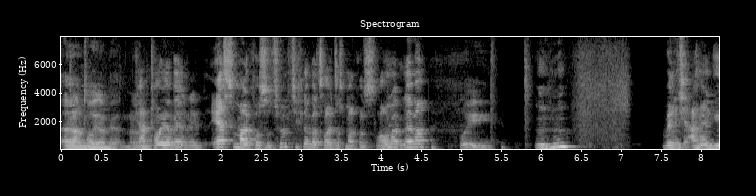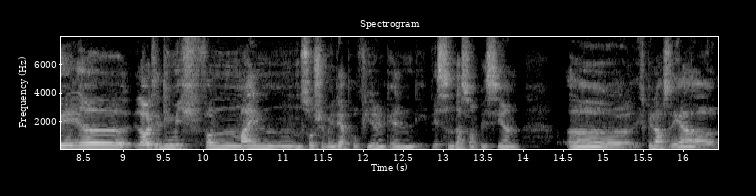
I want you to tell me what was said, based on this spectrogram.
Kann Ähm, teuer werden, ne? Kann teuer werden. Das erste Mal kostet es 50 Lever, zweites Mal kostet es 300 Lever. Ui. Mhm. Wenn ich angeln gehe, Leute, die mich von meinen Social Media Profilen kennen, die wissen das so ein bisschen. Äh, ich bin auch sehr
